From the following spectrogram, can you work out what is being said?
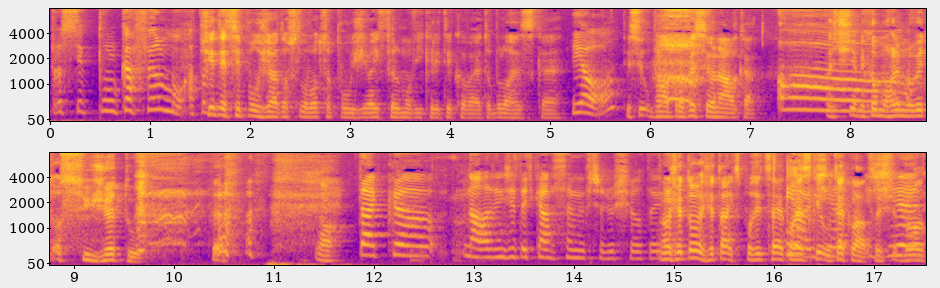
prostě půlka filmu a to... Teď si použila to slovo, co používají filmoví kritikové, to bylo hezké. Jo? Ty jsi úplná profesionálka. Oh, Ještě bychom mohli mluvit o sužetu. No, tak, eh, no, ale že teďka se mi předušil. To no že, to, že ta expozice jako Jo, hezky že- utekla, což že bylo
